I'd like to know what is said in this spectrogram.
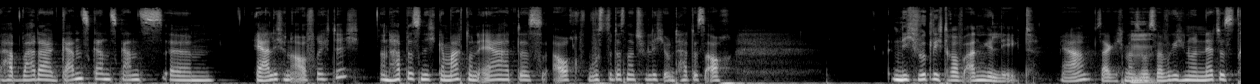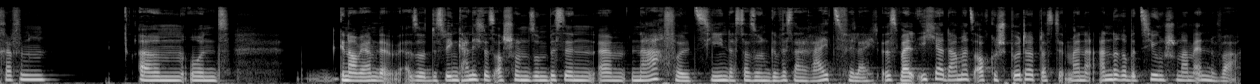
hab, war da ganz, ganz, ganz ähm, ehrlich und aufrichtig und habe das nicht gemacht. Und er hat das auch, wusste das natürlich und hat es auch nicht wirklich drauf angelegt. Ja, sage ich mal so. Es war wirklich nur ein nettes Treffen. Ähm, und genau, wir haben, da, also deswegen kann ich das auch schon so ein bisschen ähm, nachvollziehen, dass da so ein gewisser Reiz vielleicht ist, weil ich ja damals auch gespürt habe, dass meine andere Beziehung schon am Ende war.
